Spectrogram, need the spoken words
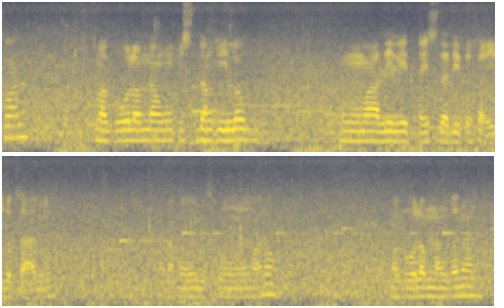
kwan. Mag-ulam ng isdang ilog. Yung maliliit na isda dito sa ilog sa amin. Parang na-miss kong ano. Mag-ulam ng ganun.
